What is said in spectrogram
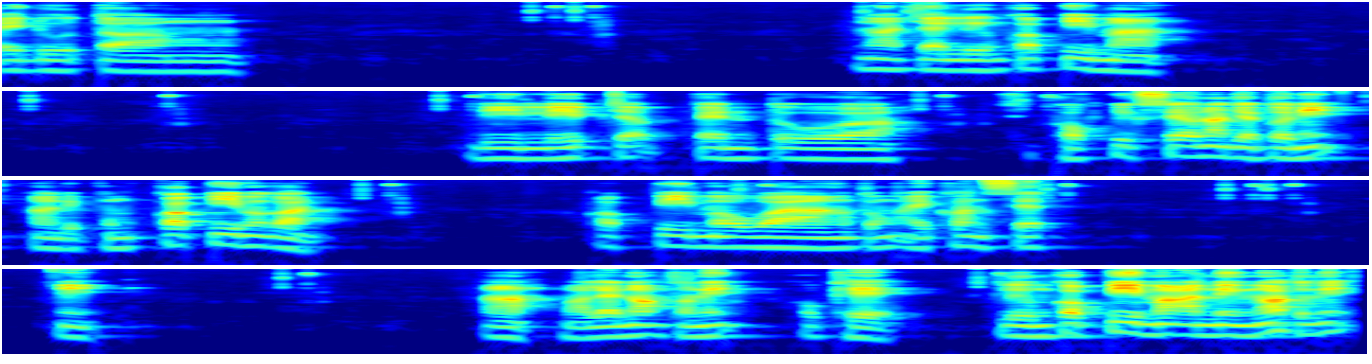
ไปดูตรงน่าจะลืม copy มา delete จะเป็นตัว 16 พิกเซลน่าจะตัวนี้เดี๋ยวผม copy มาก่อน copy มาวางตรงไอคอน set นี่อะมาแล้วเนาะตรงนี้โอเค ลืม copy มาอันนึงเนาะตรงนี้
